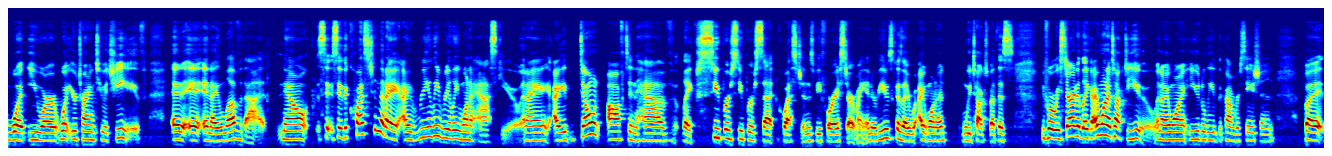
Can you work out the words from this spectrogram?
what you are what you're trying to achieve and, and i love that. Now so, so the question that I, I really really want to ask you and i i don't often have like super super set questions before i start my interviews because i, I want to we talked about this before we started like i want to talk to you and i want you to lead the conversation. But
